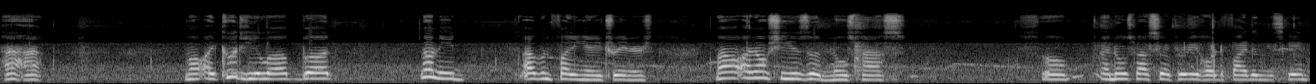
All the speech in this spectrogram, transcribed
ha. well, I could heal up, but no need. I haven't been fighting any trainers. Now, I know she uses a Nosepass. So, and Nosepasses are pretty hard to find in this game.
